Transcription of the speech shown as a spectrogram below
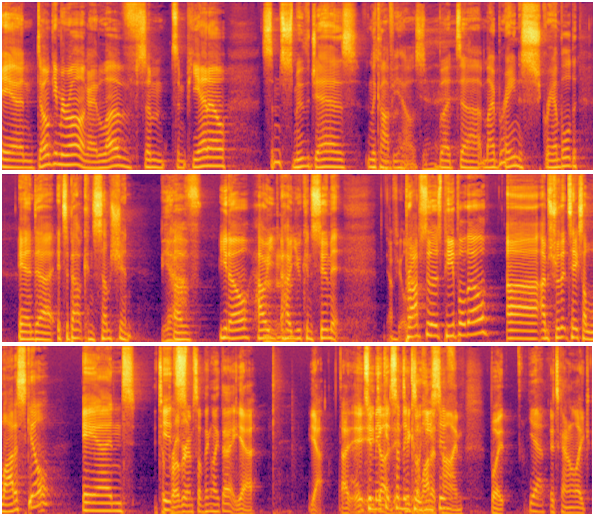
and don't get me wrong I love some some piano some smooth jazz in the coffee house but uh, my brain is scrambled and uh, it's about consumption Yeah. of you know how you, how you consume it feel that. props to those people though uh, I'm sure that takes a lot of skill and to program something like that. Yeah, yeah. Uh, it, To make it does. something takes a lot of cohesive. time, but yeah it's kind of like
